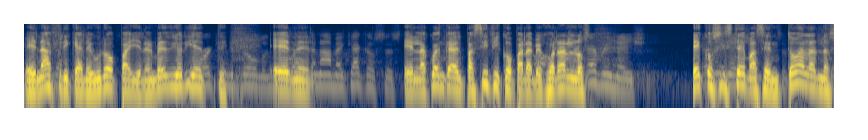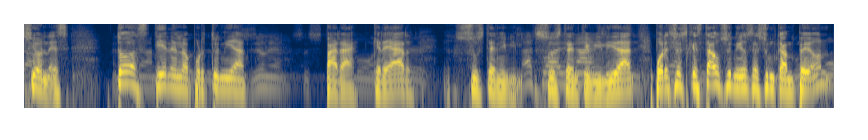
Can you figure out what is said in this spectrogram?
en África, en Europa y en el Medio Oriente, en, en la cuenca del Pacífico para mejorar los ecosistemas en todas las naciones. Todas tienen la oportunidad para crear sustentabilidad. Por eso es que Estados Unidos es un campeón,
